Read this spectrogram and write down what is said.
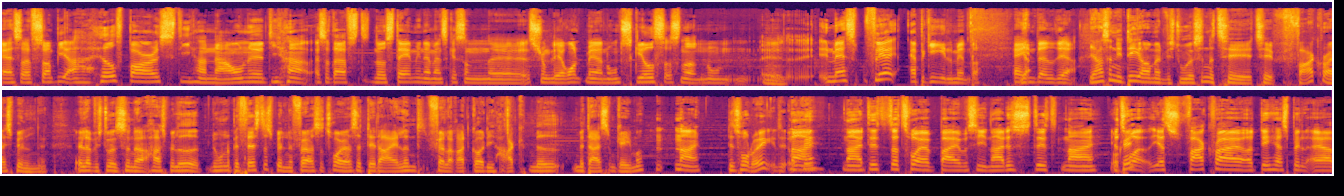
Altså, zombier har health bars, de har navne, de har, altså der er noget stamina, man skal sådan øh, jonglere rundt med, og nogle skills og sådan noget, nogle, øh, en masse, flere RPG-elementer er ja. indblandet der. Jeg har sådan en idé om, at hvis du er sådan til, til Far Cry-spillene, eller hvis du er sådan, har spillet nogle af Bethesda-spillene før, så tror jeg også, at Dead Island falder ret godt i hak med, med dig som gamer. N- nej, Det tror du ikke? Det- Nej, Okay. nej, det, der tror jeg bare, jeg vil sige, nej, det, det nej. Jeg Okay. tror, jeg, Far Cry og det her spil er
